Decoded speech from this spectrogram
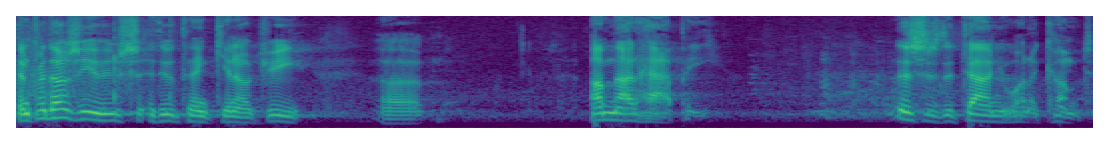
And for those of you who, think, you know, gee, uh, I'm not happy, this is the town you want to come to.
